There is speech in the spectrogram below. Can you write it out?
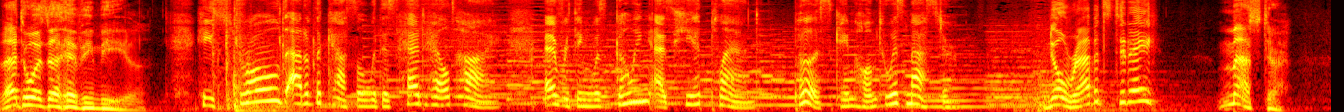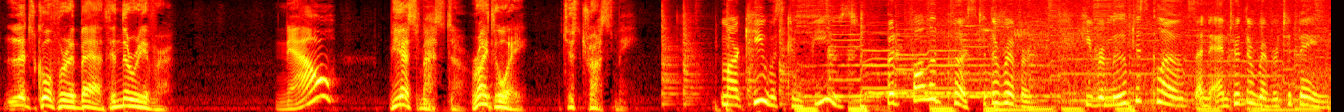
that was a heavy meal. He strolled out of the castle with his head held high. Everything was going as he had planned. Puss came home to his master. No rabbits today? Master, let's go for a bath in the river. Now? Yes, master, right away. Just trust me. Marquis was confused, but followed Puss to the river. He removed his clothes and entered the river to bathe.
